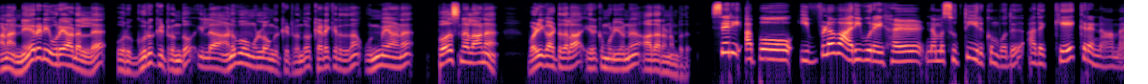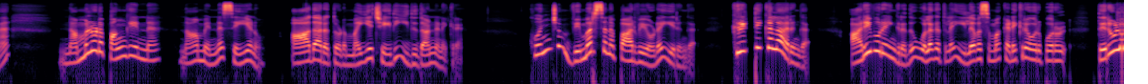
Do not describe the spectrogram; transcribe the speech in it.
ஆனா நேரடி உரையாடல்ல ஒரு குரு கிட்ட இருந்தோ இல்ல அனுபவம் உள்ளவங்க கிட்ட இருந்தோ கிடைக்கிறது தான் உண்மையான பர்சனலான வழிகாட்டுதலா இருக்க முடியும்னு ஆதாரம் நம்புது. சரி அப்போ இவ்வளவு அறிவுரைகள் நம்ம சுத்தி இருக்கும்போது அதை கேக்குற நாம நம்மளோட பங்கு என்ன? நாம் என்ன செய்யணும்? ஆதாரத்தோட மைய செய்தி இதுதான் நினைக்கிறேன். கொஞ்சம் விமர்சன பார்வையோட இருங்க. கிரிட்டிக்கலா இருங்க. அறிவுரைங்கிறது உலகத்துல இலவசமா கிடைக்கிற ஒரு பொருள். தெருவுல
